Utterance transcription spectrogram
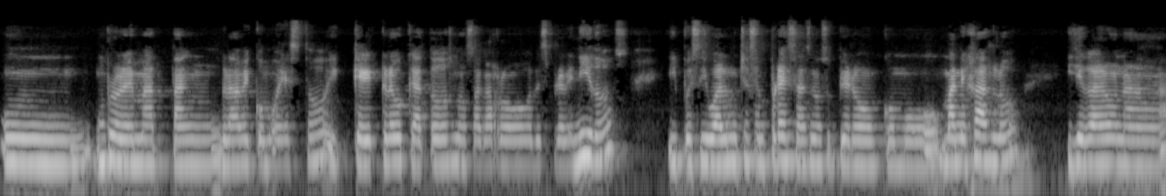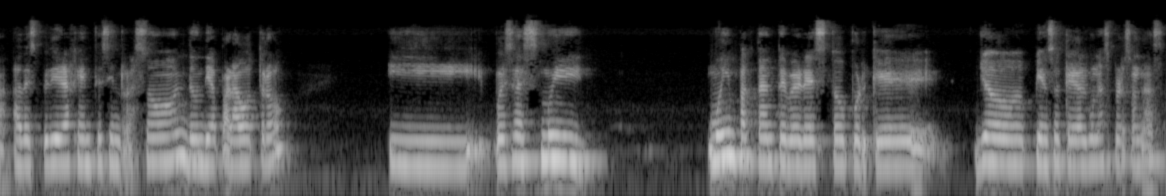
un, problema tan grave como esto y que creo que a todos nos agarró desprevenidos y pues igual muchas empresas no supieron cómo manejarlo y llegaron a, despedir a gente sin razón de un día para otro. Y pues es muy muy impactante ver esto porque yo pienso que algunas personas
